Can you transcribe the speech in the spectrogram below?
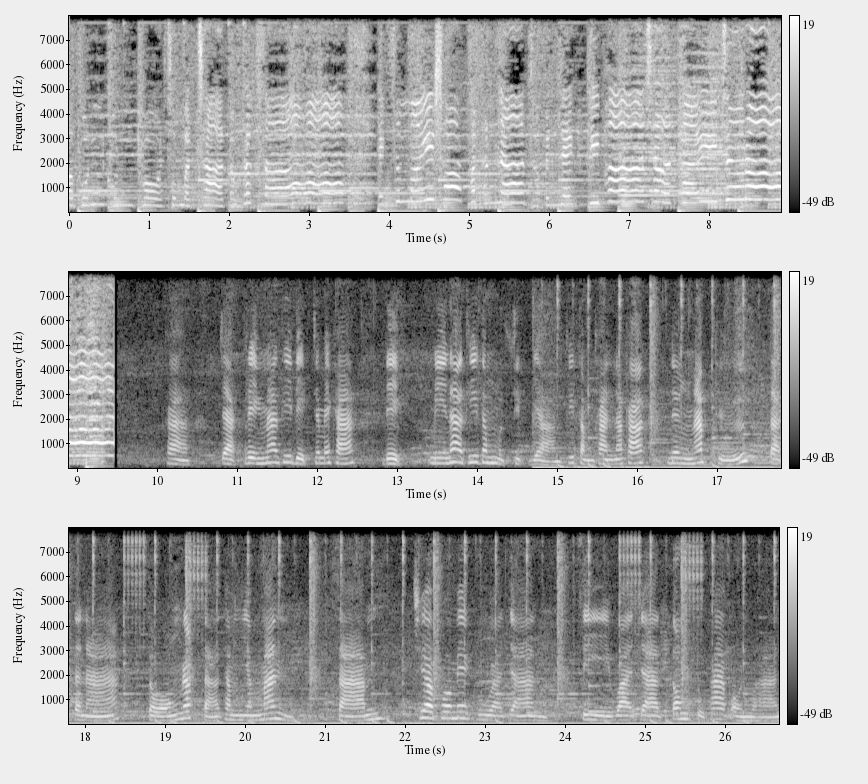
ากุณคุณโทษสมบัติชาติต้องรักษา เด็กสมัยชาติพัฒนาจะเป็นเด็กที่พาชาติไทยเจริญค่ะ จากเพลงหน้าที่เด็กใช่ไหมคะ เด็กมีหน้าที่ทั้งหมด 10 อย่างที่สำคัญนะคะ 1. นับถือศาสนา 2. รักษาธรรมยมมั่น 3. เชื่อพ่อแม่ครูอาจารย์ 4. วาจาต้องสุภาพอ่อนหวาน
